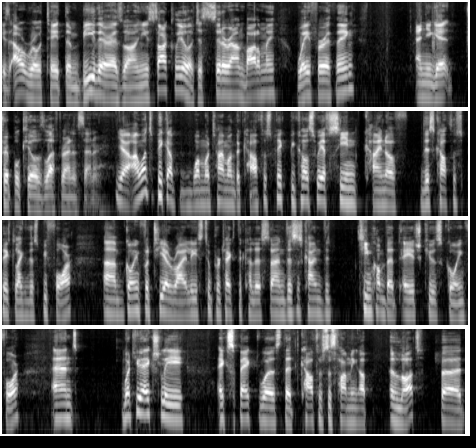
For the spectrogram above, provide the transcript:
is out-rotate them, be there as well, and you start clear, like just sit around bottom lane, wait for a thing, and you get triple kills left, right, and center. Yeah, I want to pick up one more time on the Karthus pick because we have seen kind of this Karthus pick like this before, um, going for Tia Rylai's to protect the Kalista, and this is kind of the team comp that AHQ is going for. And what you actually expect was that Karthus is farming up a lot but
